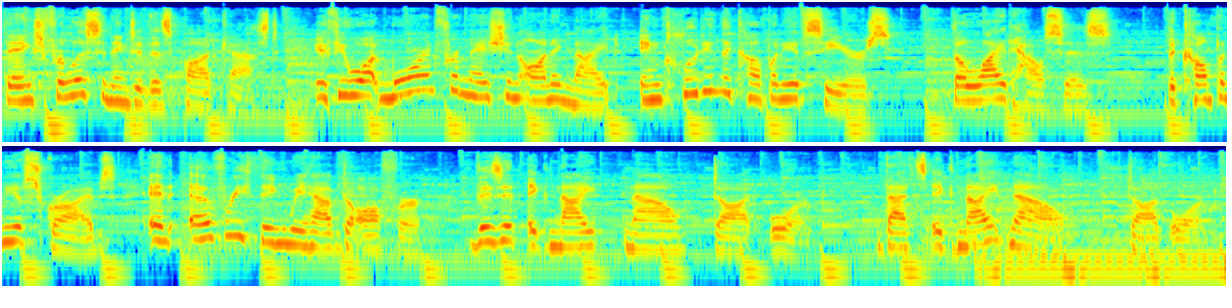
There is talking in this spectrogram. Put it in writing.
Thanks for listening to this podcast. If you want more information on Ignite, including the Company of Seers, the Lighthouses, the Company of Scribes, and everything we have to offer, visit ignitenow.org. That's ignitenow.org.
